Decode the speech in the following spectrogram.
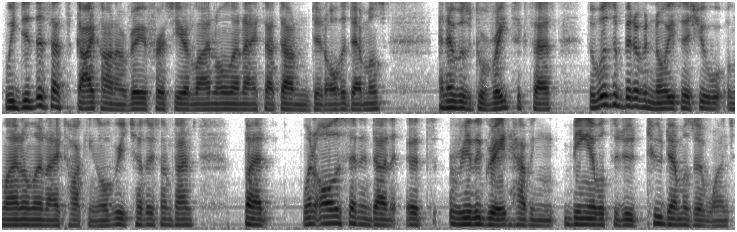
We did this at SkyCon our very first year. Lionel and I sat down and did all the demos, and it was great success. There was a bit of a noise issue, Lionel and I talking over each other sometimes, but when all is said and done, it's really great having being able to do two demos at once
